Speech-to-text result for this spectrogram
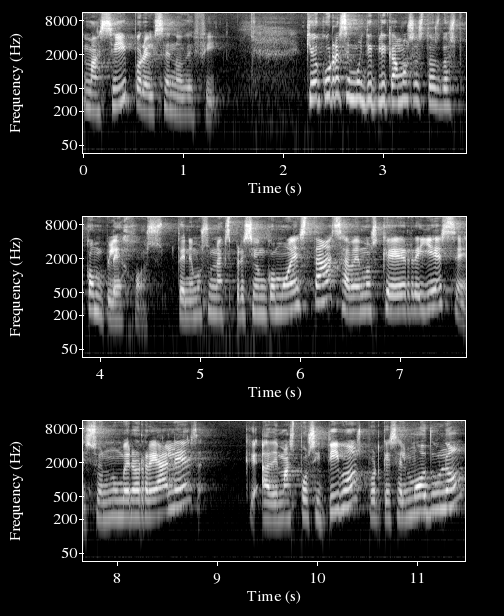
más i por el seno de phi. ¿Qué ocurre si multiplicamos estos dos complejos? Tenemos una expresión como esta, sabemos que R y S son números reales, además positivos porque es el módulo,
